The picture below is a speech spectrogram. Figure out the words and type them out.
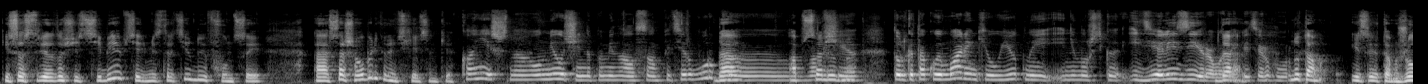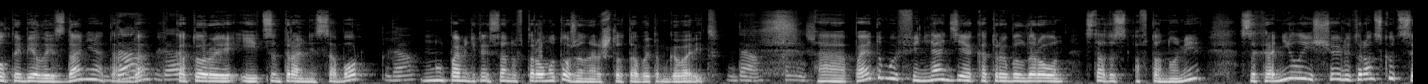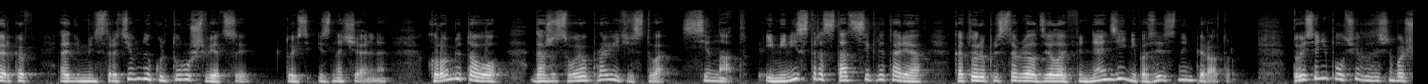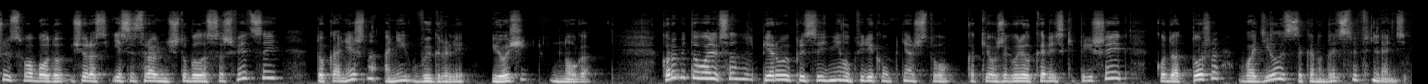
и сосредоточить в себе все административные функции – а Саша, вы были когда-нибудь в Хельсинки? Конечно, он мне очень напоминал Санкт-Петербург. Да, э, абсолютно. Вообще, только такой маленький, уютный и немножечко идеализированный да. Петербург. Ну там, если там желтое-белое здания, там, да, да, да, которые и Центральный собор. Да. Ну, памятник Александру II тоже, наверное, что-то об этом говорит. Да, конечно. А, поэтому Финляндия, которой был дарован статус автономии, сохранила еще и лютеранскую церковь, административную культуру Швеции то есть изначально. Кроме того, даже свое правительство, Сенат, и министра статс-секретаря, который представлял дела Финляндии непосредственно императору. То есть они получили достаточно большую свободу. Еще раз, если сравнить, что было со Швецией, то, конечно, они выиграли и очень много. Кроме того, Александр I присоединил к Великому княжеству, как я уже говорил, Карельский перешеек, куда тоже вводилось законодательство Финляндии.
